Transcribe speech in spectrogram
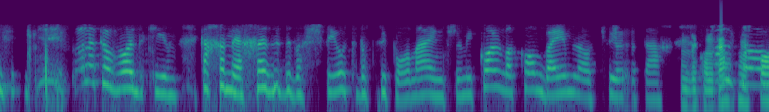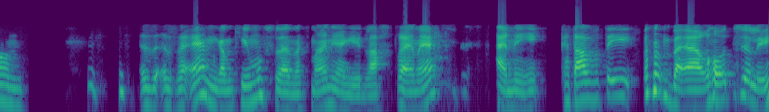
כל הכבוד, קים. ככה נאחזת בשפיות בציפורניים, שמכל מקום באים להוציא אותך. זה כל כך נכון. זה, זה אין, גם קים מושלמת, מה אני אגיד לך? את האמת? אני כתבתי בהערות שלי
